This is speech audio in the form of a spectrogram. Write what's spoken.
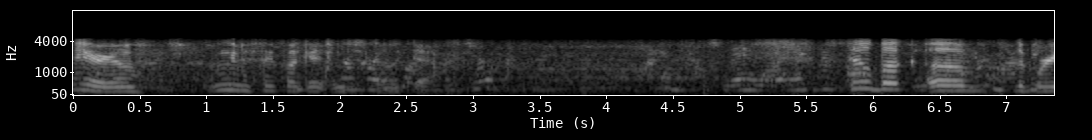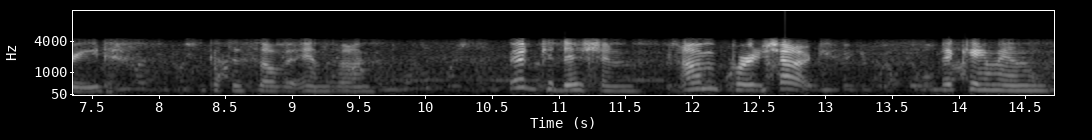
There we go. I'm gonna say fuck it and just go like that. Steelbook of the breed. Got this off of Amazon. Good condition. I'm pretty shocked. It came in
